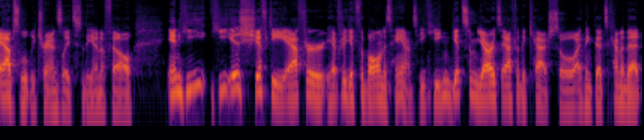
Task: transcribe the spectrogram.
absolutely translates to the NFL. And he he is shifty after after he gets the ball in his hands. He he can get some yards after the catch. So I think that's kind of that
